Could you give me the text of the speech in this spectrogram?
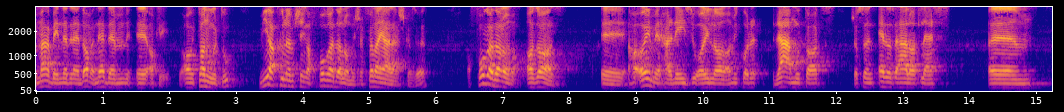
Mábén nedre dava, nedem, oké, okay. ahogy tanultuk, mi a különbség a fogadalom és a felajánlás között? A fogadalom az az, ha ömer, ha réző öjlöv, amikor rámutatsz, és azt mondod, ez az állat lesz, um,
